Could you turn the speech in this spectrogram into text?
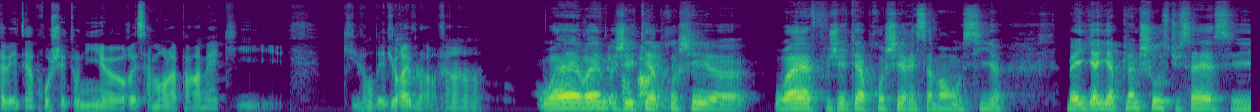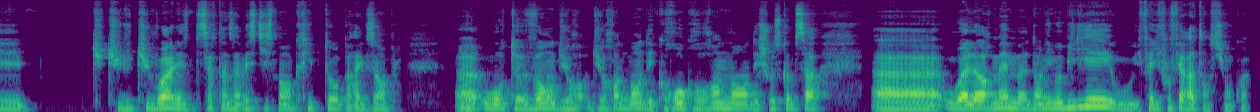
avais été approché, Tony, euh, récemment là, par un mec qui, qui vendait du rêve. Là. Enfin, ouais, ouais, j'ai été approché. Euh, ouais, j'ai été approché récemment aussi ben, il y, a, y a plein de choses, tu sais. C'est, tu, tu, vois les, certains investissements en crypto, par exemple, euh, mmh. où on te vend du, du, rendement, des gros, gros rendements, des choses comme ça. Euh, ou alors même dans l'immobilier, où il faut, faire attention. quoi.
